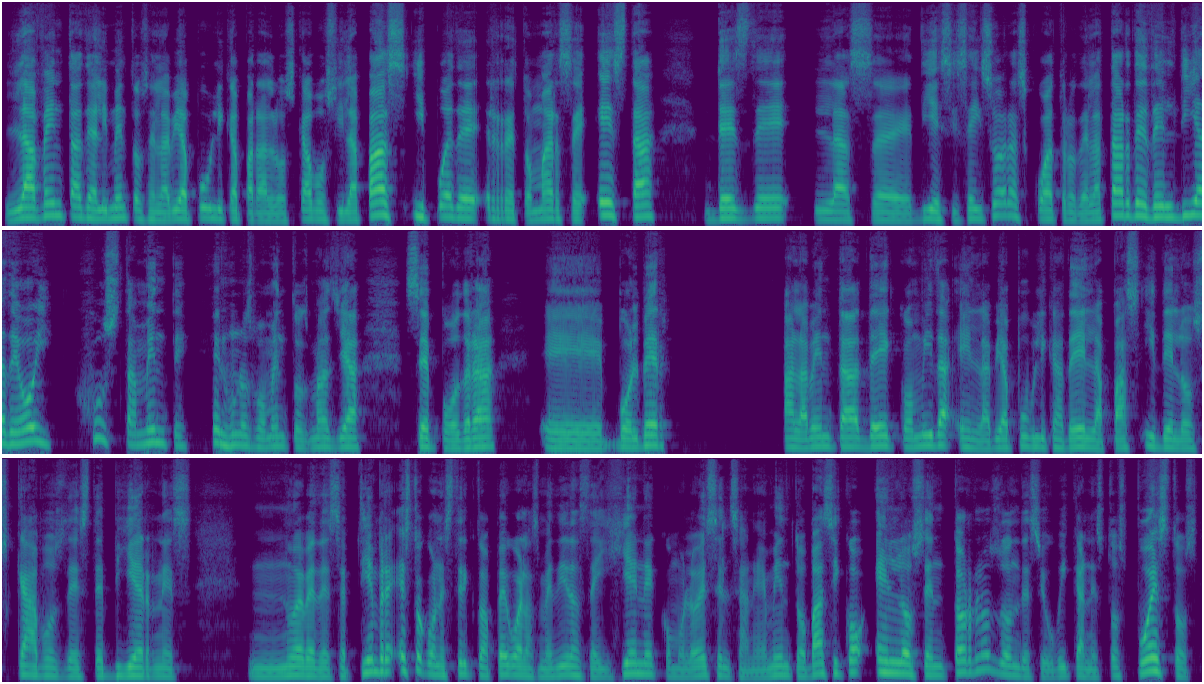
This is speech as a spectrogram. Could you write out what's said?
la venta de alimentos en la vía pública para Los Cabos y La Paz y puede retomarse esta desde las 16 eh, horas, 4 de la tarde del día de hoy. Justamente en unos momentos más ya se podrá eh, volver a la venta de comida en la vía pública de La Paz y de Los Cabos de este viernes 9 de septiembre. Esto con estricto apego a las medidas de higiene, como lo es el saneamiento básico en los entornos donde se ubican estos puestos.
